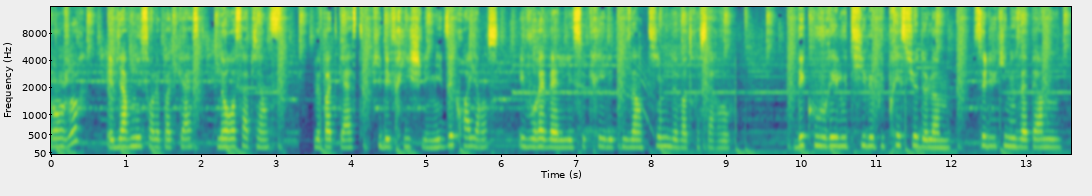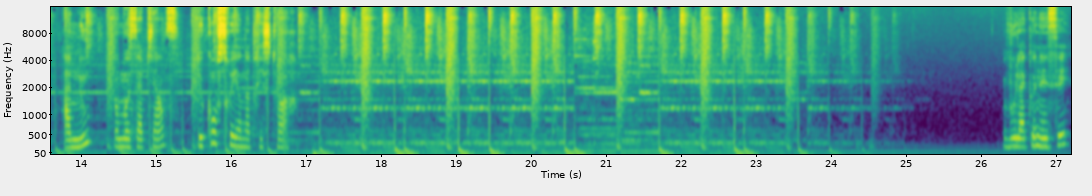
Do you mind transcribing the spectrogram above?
Bonjour et bienvenue sur le podcast Neurosapiens, le podcast qui défriche les mythes et croyances et vous révèle les secrets les plus intimes de votre cerveau. Découvrez l'outil le plus précieux de l'homme, celui qui nous a permis, à nous, Homo sapiens, de construire notre histoire. Vous la connaissez,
